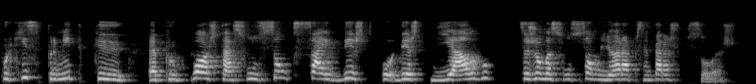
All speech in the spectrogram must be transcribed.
porque isso permite que a proposta, a solução que sai deste, deste diálogo seja uma solução melhor a apresentar às pessoas.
